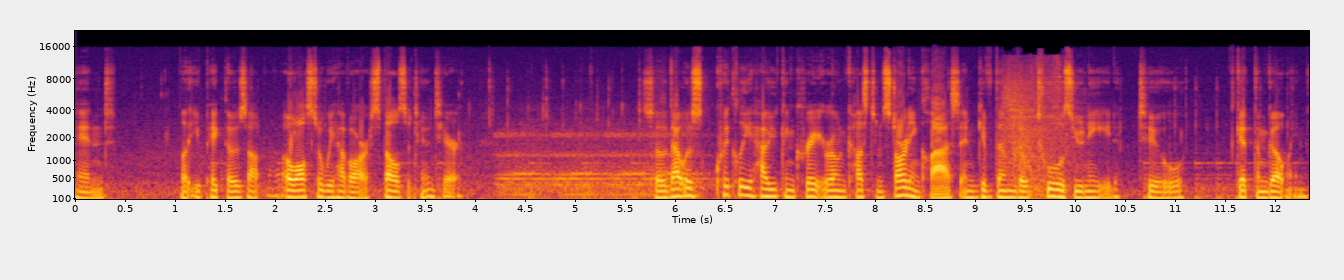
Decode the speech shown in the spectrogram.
and let you pick those up. Oh, also we have our spells attuned here. So that was quickly how you can create your own custom starting class and give them the tools you need to get them going.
